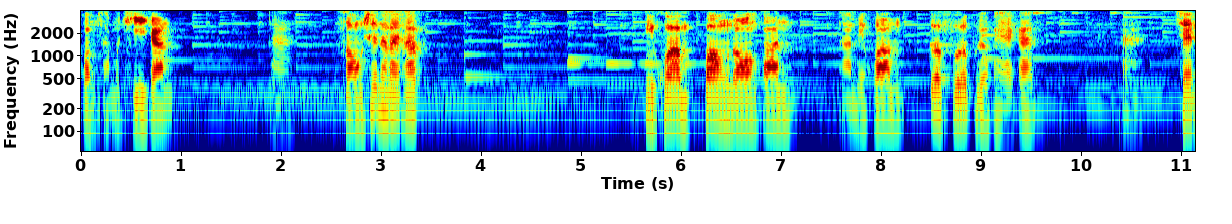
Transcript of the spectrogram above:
ความสามัคคีกันนะสองเช่นอะไรครับ มีความปองดองกันอ่ามีความเอื้อเฟื้อเผื่อแผ่กันนะเช่น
